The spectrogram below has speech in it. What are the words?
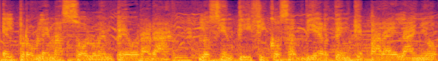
el problema solo empeorará. Los científicos advierten que para el año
